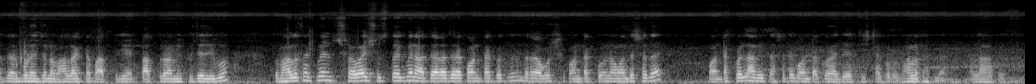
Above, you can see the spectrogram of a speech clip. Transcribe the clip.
আপনার বোনের জন্য ভালো একটা পাত্র পাত্র আমি খুঁজে দিব। তো ভালো থাকবেন, সবাই সুস্থ থাকবেন, আর যারা যারা কন্ট্যাক্ট করতেছেন, তারা অবশ্যই কন্ট্যাক্ট করুন আমাদের সাথে। কন্ট্যাক্ট করলে আমি তার সাথে কন্ট্যাক্ট করে দেওয়ার চেষ্টা করব। ভালো থাকবেন। আল্লাহ হাফেজ।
